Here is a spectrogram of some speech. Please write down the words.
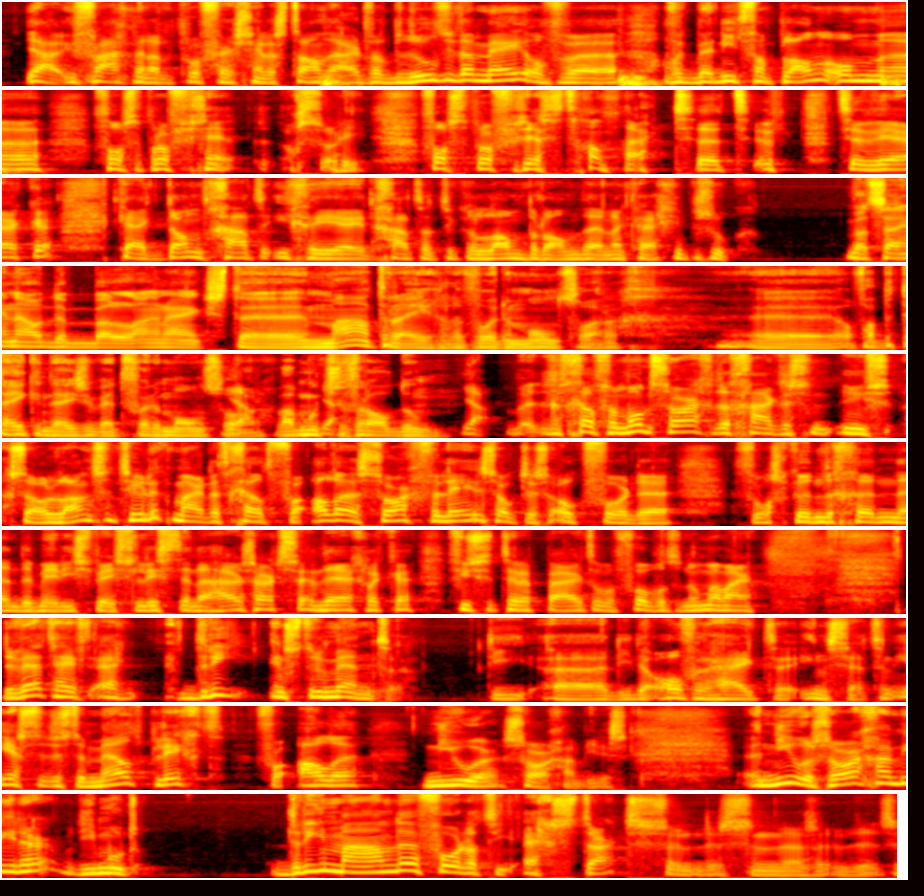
Ja, u vraagt me naar de professionele standaard. Wat bedoelt u daarmee? Of, uh, of ik ben niet van plan om uh, volgens, de professionele, oh sorry, volgens professionele standaard uh, te, te werken. Kijk, dan gaat de IGJ gaat natuurlijk een lamp branden en dan krijg je bezoek. Wat zijn nou de belangrijkste maatregelen voor de mondzorg? Uh, of wat betekent deze wet voor de mondzorg? wat moeten ze vooral doen? Ja, dat geldt voor mondzorg. Dat ga ik dus nu zo langs natuurlijk. Maar dat geldt voor alle zorgverleners. Ook dus ook voor de verloskundigen en de medisch specialisten en de huisartsen en dergelijke. Fysiotherapeuten om een voorbeeld te noemen. Maar de wet heeft eigenlijk drie instrumenten die, uh, die de overheid uh, inzet. Ten eerste dus de meldplicht voor alle nieuwe zorgaanbieders. Een nieuwe zorgaanbieder die moet drie maanden voordat hij echt start, dus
